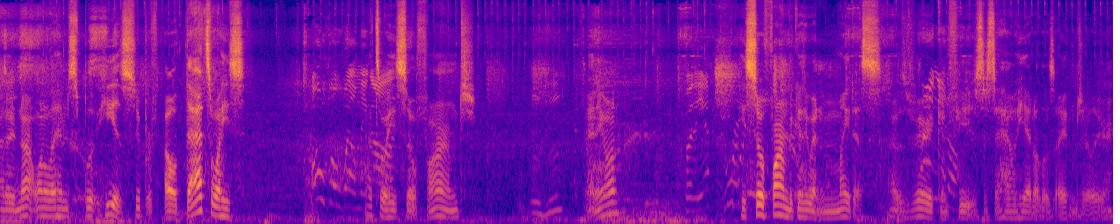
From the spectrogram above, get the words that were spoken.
I do not want to let him split. He is super. Oh, that's why he's. That's why he's so farmed. Mm-hmm. Anyone? He's so farmed because he went Midas. I was very confused as to how he had all those items earlier.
